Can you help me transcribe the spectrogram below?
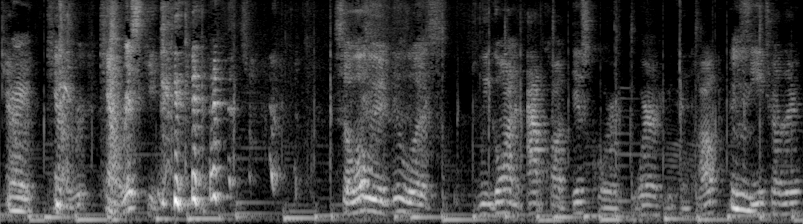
Can't, Right. can't, can't risk it. So what we would do was we go on an app called Discord where you can talk and Mhm. see each other.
